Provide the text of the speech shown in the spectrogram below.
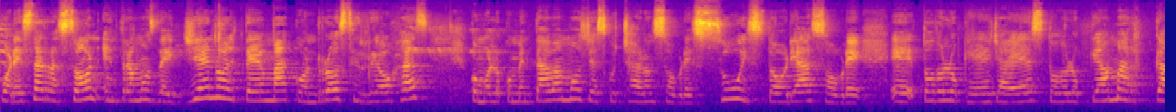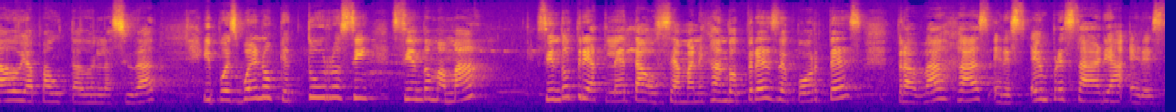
por esa razón, entramos de lleno al tema con Rosy Riojas como lo comentábamos, ya escucharon sobre su historia, sobre eh, todo lo que ella es, todo lo que ha marcado y ha pautado en la ciudad. Y pues bueno, que tú, Rosy, siendo mamá, siendo triatleta, o sea, manejando tres deportes, trabajas, eres empresaria, eres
